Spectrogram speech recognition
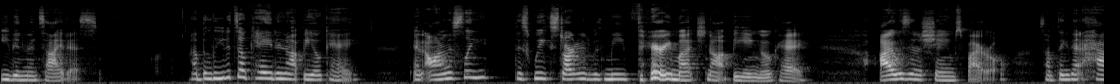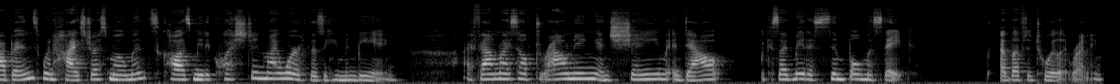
even inside us. I believe it's okay to not be okay. And honestly, this week started with me very much not being okay. I was in a shame spiral, something that happens when high stress moments cause me to question my worth as a human being. I found myself drowning in shame and doubt because I'd made a simple mistake. I'd left a toilet running.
